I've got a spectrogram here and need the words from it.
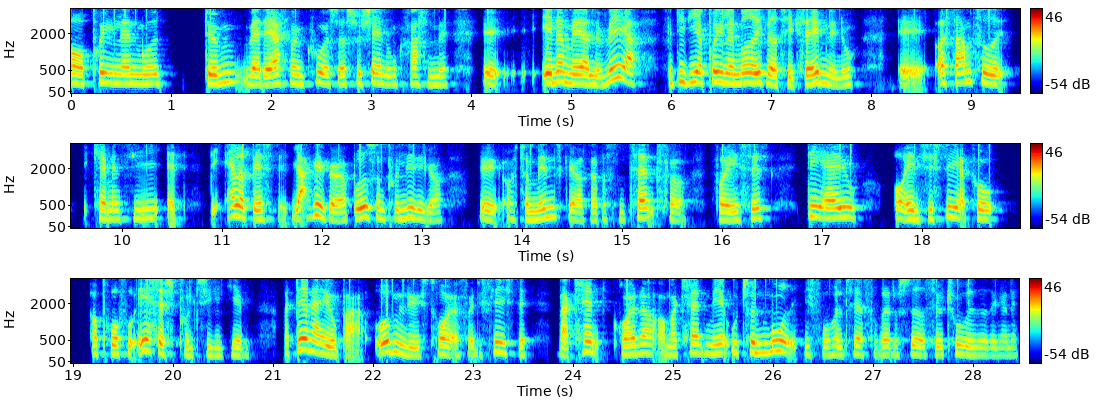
at på en eller anden måde dømme, hvad det er for en kurs, og Socialdemokraterne øh, ender med at levere, fordi de har på en eller anden måde ikke været til eksamen endnu. Øh, og samtidig kan man sige, at det allerbedste, jeg kan gøre, både som politiker øh, og som menneske og repræsentant for, for SF, det er jo at insistere på at prøve at få SF's politik igennem. Og den er jo bare åbenlyst, tror jeg, for de fleste, markant grønnere og markant mere utålmodig i forhold til at få reduceret CO2-udledningerne,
